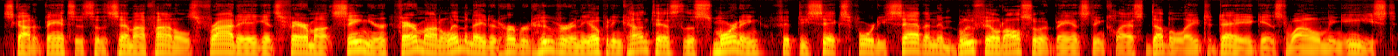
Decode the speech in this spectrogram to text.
Scott advances to the semifinals Friday against Fairmont Senior. Fairmont eliminated Herbert Hoover in the opening contest this morning, 56 47, and Bluefield also advanced in Class AA today against Wyoming East,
